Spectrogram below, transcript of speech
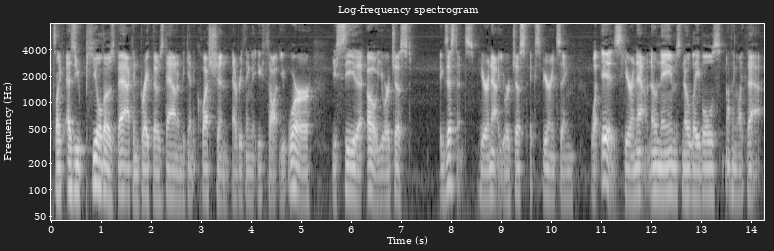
It's like as you peel those back and break those down and begin to question everything that you thought you were, you see that, oh, you are just existence here and now. You are just experiencing what is here and now. No names, no labels, nothing like that.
